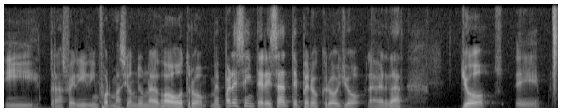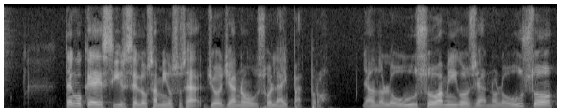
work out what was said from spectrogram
y transferir información de un lado a otro. Me parece interesante, pero creo yo, la verdad, yo eh, tengo que decírselos amigos, o sea, yo ya no uso el iPad Pro. Ya no lo uso amigos, ya no lo uso.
